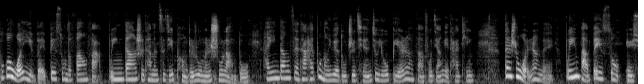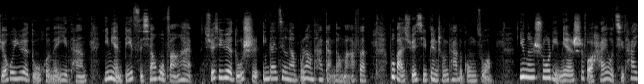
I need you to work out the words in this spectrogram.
不过，我以为背诵的方法不应当是他们自己捧着入门书朗读，还应当在他还不能阅读之前，就由别人反复讲给他听。但是，我认为不应把背诵与学会阅读混为一谈，以免彼此相互妨碍。学习阅读时，应该尽量不让他感到麻烦，不把学习变成他的工作。英文书里面是否还有其他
